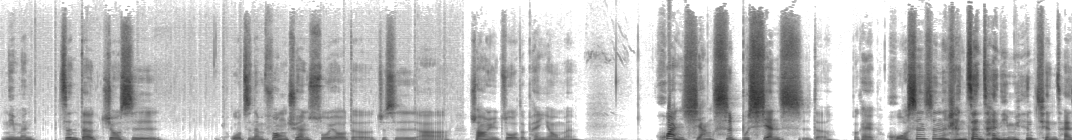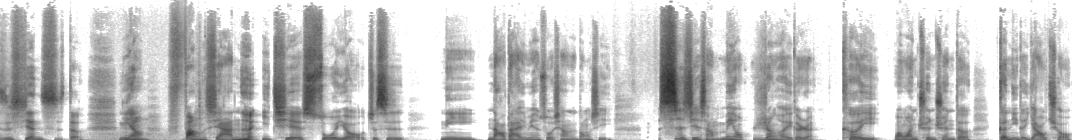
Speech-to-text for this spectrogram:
你们真的就是，我只能奉劝所有的就是呃双鱼座的朋友们，幻想是不现实的。OK，活生生的人站在你面前才是现实的。你要嗯放下那一切，所有就是你脑袋里面所想的东西。世界上没有任何一个人可以完完全全的跟你的要求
